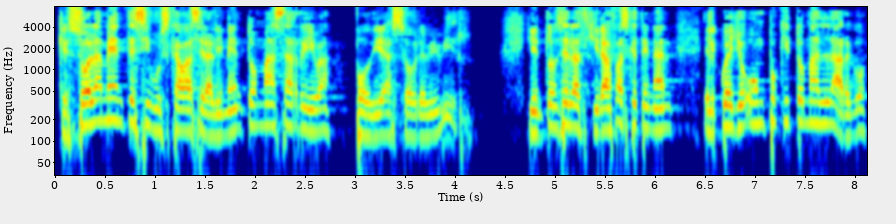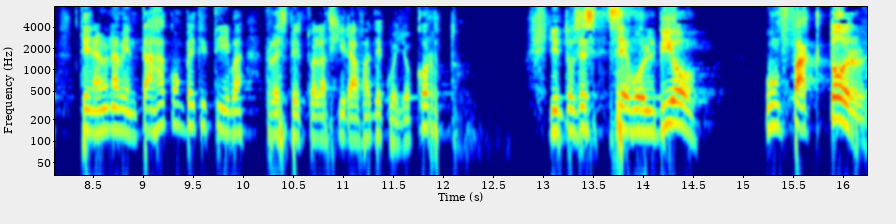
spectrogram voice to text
que solamente si buscabas el alimento más arriba podías sobrevivir. Y entonces las jirafas que tenían el cuello un poquito más largo tenían una ventaja competitiva respecto a las jirafas de cuello corto. Y entonces se volvió un factor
